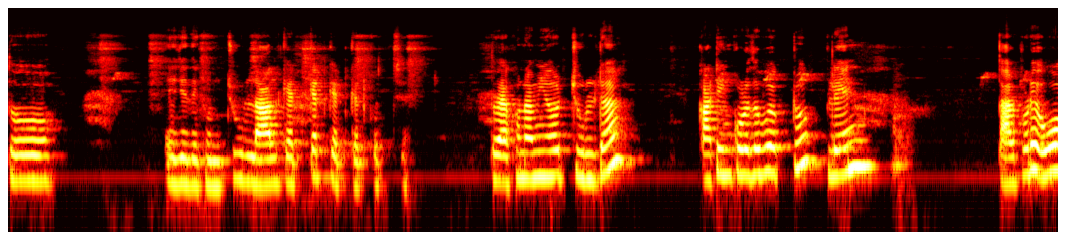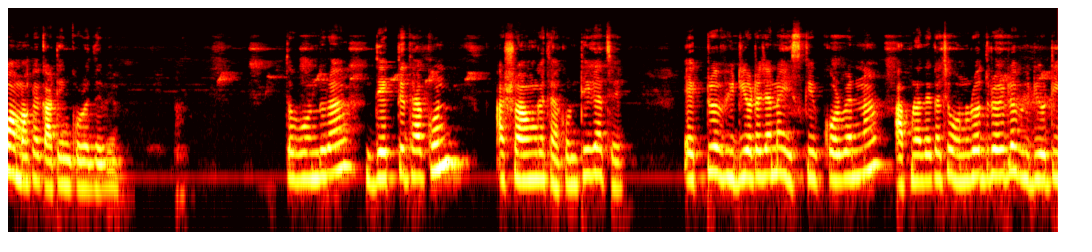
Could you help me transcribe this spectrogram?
তো এই যে দেখুন, চুল লাল ক্যাটক্যাট ক্যাটক্যাট করছে। তো এখন আমি ওর চুলটা কাটিং করে দেবো একটু প্লেন তারপরে ও আমাকে কাটিং করে দেবে। তো বন্ধুরা, দেখতে থাকুন আর সঙ্গে থাকুন, ঠিক আছে? একটু ভিডিওটা যেন স্কিপ করবেন না। আপনাদের কাছে অনুরোধ রইল, ভিডিওটি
